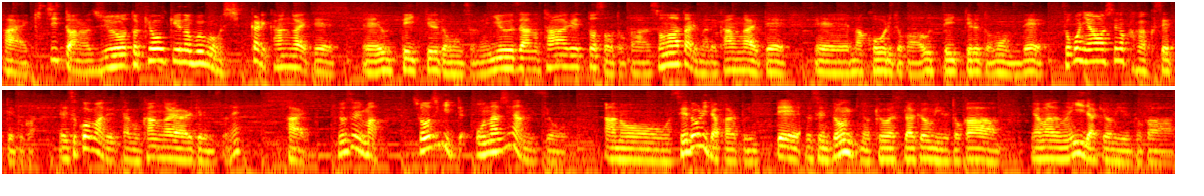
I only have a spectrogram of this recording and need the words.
はい、きちっとあの需要と供給の部分をしっかり考えて、えー、売っていってると思うんですよね。ユーザーのターゲット層とかその辺りまで考えて、えー、まあ、小売とかは売っていってると思うんでそこに合わせての価格設定とか、えー、そこまで多分考えられてるんですよね。はい。要するにまあ正直言って同じなんですよ。あのー、背取りだからといって要するにドンキの強安だけを見るとかヤマダの E だけを見るとか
